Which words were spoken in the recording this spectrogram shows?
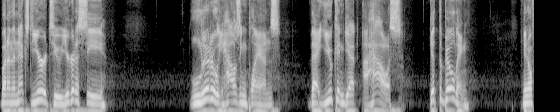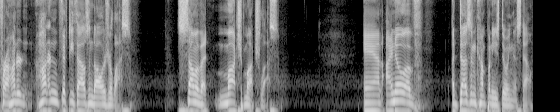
But in the next year or two, you're going to see literally housing plans that you can get a house, get the building, you know, for $100, $150,000 or less. some of it much, much less. And I know of a dozen companies doing this now.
